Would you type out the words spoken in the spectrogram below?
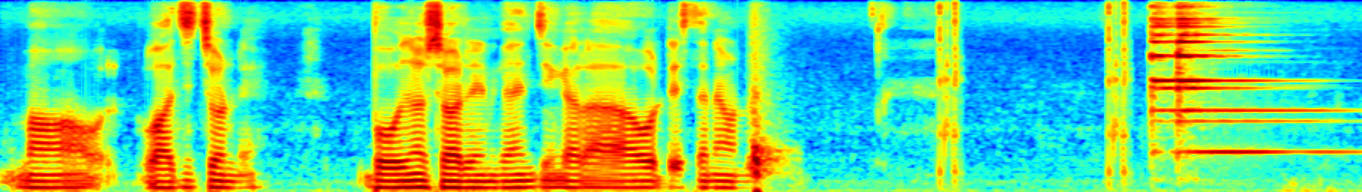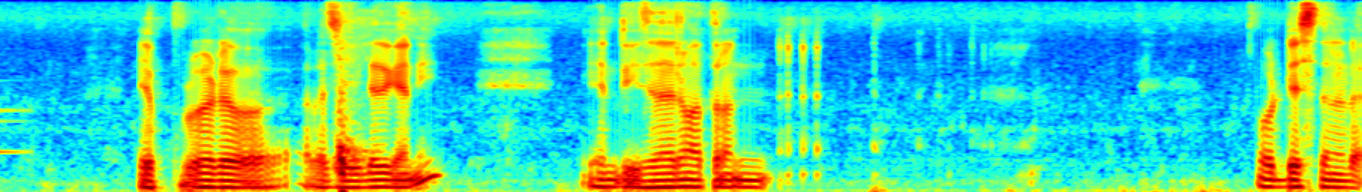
మా వాచ్ చూడండి. భోజనం స్టార్ట్ అయిన కానీ ఇంకా అలా ఒడ్డేస్తూనే ఉన్నాడు. ఎప్పుడు అలా చేయలేదు కానీ ఏంటి? ఈసారి మాత్రం వడ్డిస్తున్నాడు.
